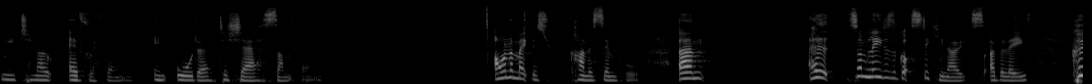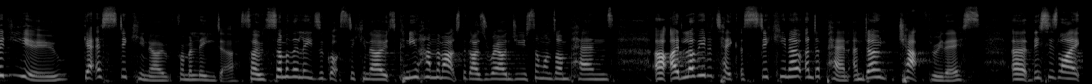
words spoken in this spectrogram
need to know everything in order to share something. I want to make this kind of simple. Um, some leaders have got sticky notes, I believe. Could you get a sticky note from a leader? So, some of the leaders have got sticky notes. Can you hand them out to the guys around you? Someone's on pens. Uh, I'd love you to take a sticky note and a pen, and don't chat through this. Uh, this is like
